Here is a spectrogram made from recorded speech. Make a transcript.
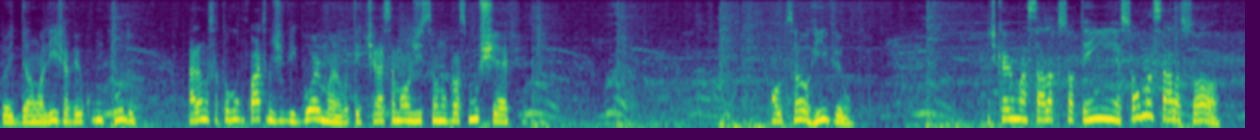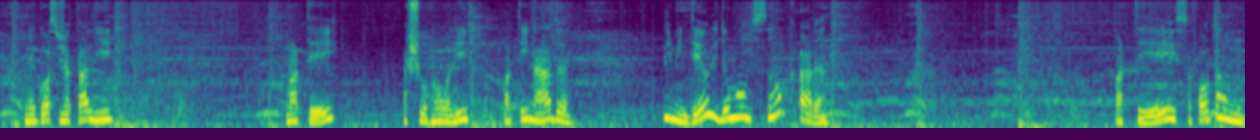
Doidão ali, já veio com tudo. Caramba, só tô com 4 de vigor, mano. Vou ter que tirar essa maldição no próximo chefe. Maldição é horrível. A gente cai numa sala que só tem... É só uma sala só. O negócio já tá ali. Matei. Cachorrão ali. Matei nada. Ele me deu? Ele deu maldição, cara. Matei. Só falta um.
